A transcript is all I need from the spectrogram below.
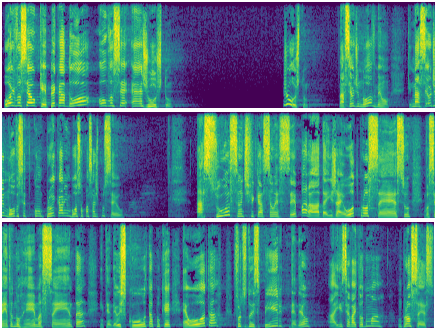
Hoje você é o quê? Pecador ou você é justo? Justo. Nasceu de novo, meu irmão que nasceu de novo, você comprou e carimbou a sua passagem para o céu. A sua santificação é separada, aí já é outro processo. Você entra no rema, senta, entendeu? Escuta, porque é outra, frutos do Espírito, entendeu? Aí você vai todo uma, um processo.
